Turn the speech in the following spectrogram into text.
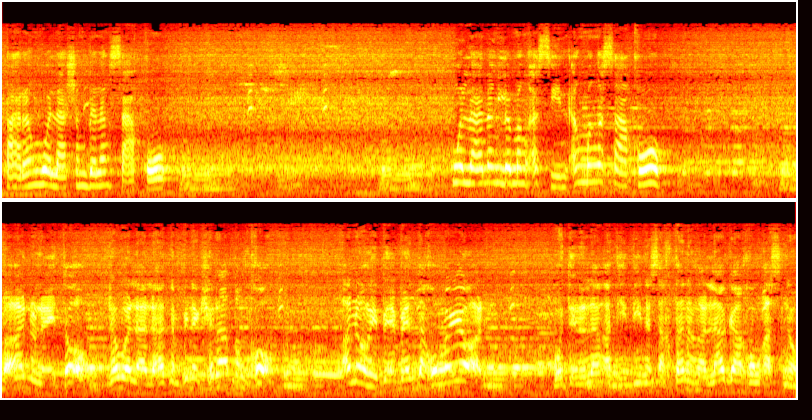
parang wala siyang dalang sako. Wala nang lamang asin ang mga sako. Paano na ito? Nawala lahat ng pinaghirapan ko. Ano ang ibebenta ko ngayon? Buti na lang at hindi nasaktan ang alaga kong asno.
